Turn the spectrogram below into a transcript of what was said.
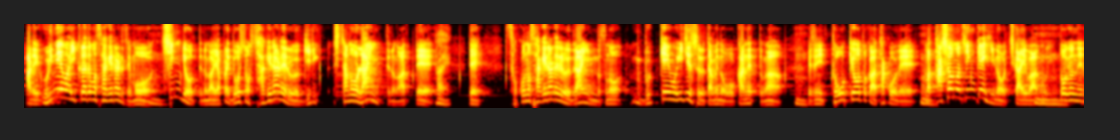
あれ売値はいくらでも下げられても、うん。賃料っていうのがやっぱりどうしても下げられるギリ下のラインっていうのがあって、はい。でそこの下げられるラインのその物件を維持するためのお金っていうのがうん。別に東京とか他校で、うん。まあ、多少の人件費の違いは、東京で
